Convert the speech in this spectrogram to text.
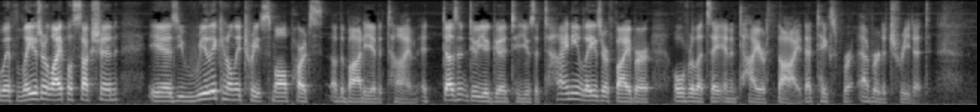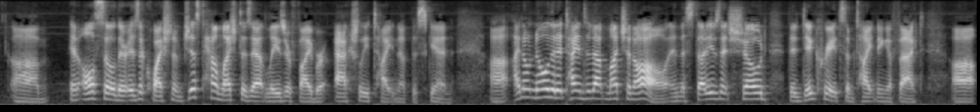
with laser liposuction is you really can only treat small parts of the body at a time. It doesn't do you good to use a tiny laser fiber over, let's say, an entire thigh. That takes forever to treat it. Um, and also, there is a question of just how much does that laser fiber actually tighten up the skin. Uh, I don't know that it tightens it up much at all, and the studies that showed that it did create some tightening effect uh,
